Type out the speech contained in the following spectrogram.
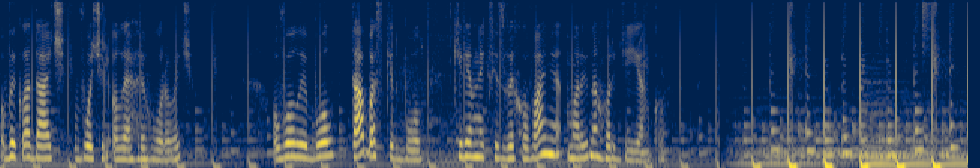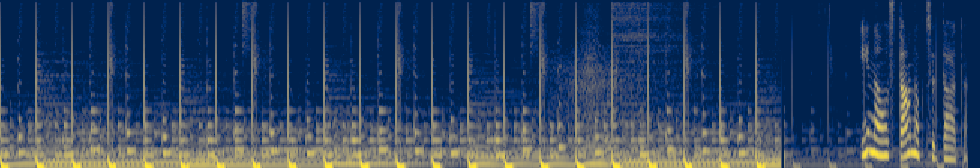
викладач Вочель Олег Григорович, волейбол та баскетбол, керівник фізвиховання Марина Гордієнко. І наостанок цитата:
